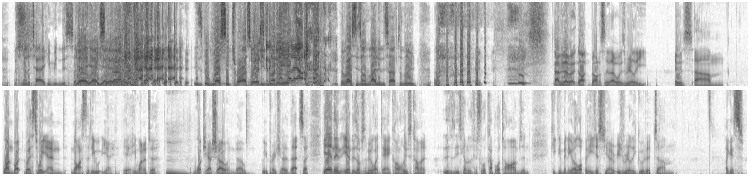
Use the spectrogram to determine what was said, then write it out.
I'm going to tag him in this. Uh, yeah, yeah, yeah, yeah. He's been roasted twice We're already. just He's not cut here. that out. the race is on later this afternoon. No, but, they were not, but honestly, though, it was really, it was um, one by, both sweet and nice that he, w- yeah, yeah, he wanted to Mm. watch our show, and uh, we appreciated that. So yeah, and then yeah, there's obviously people like Dan Connell who's come at, he's come to the festival a couple of times and gigged in Bendigo a lot, but he just you know is really good at, um, I guess,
